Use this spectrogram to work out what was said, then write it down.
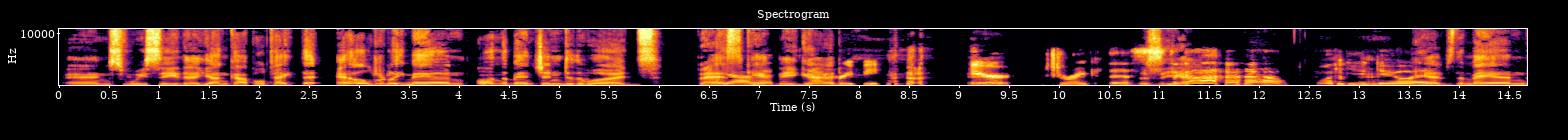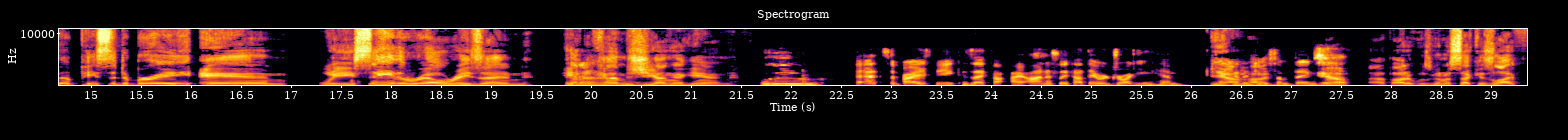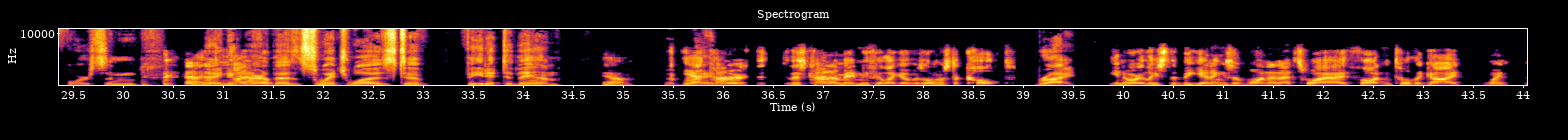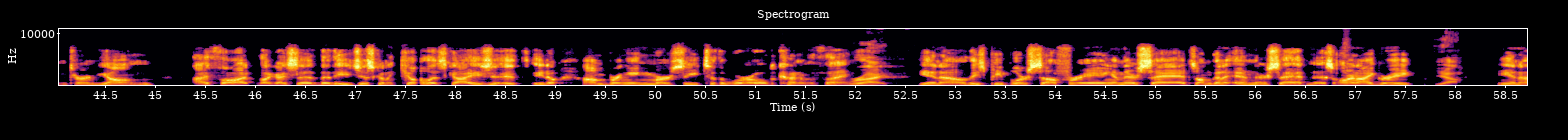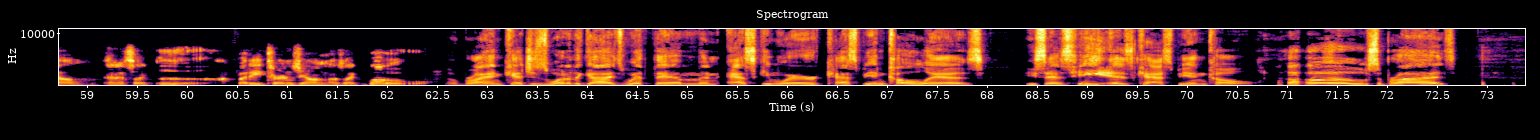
and we see the young couple take the elderly man on the bench into the woods. This yeah, can't that's be not good. creepy. Here, drink this. This- It's like, yeah. "Ah, what are you doing? Gives the man the piece of debris, and we see the real reason. He Ta-da. becomes young again. woohoo! That surprised me because I thought I honestly thought they were drugging him. Yeah, I'm gonna do something. Yeah, I thought it was going to suck his life force, and I- they knew I where the switch was to feed it to them. yeah, But yeah. Kind of. This kind of made me feel like it was almost a cult. right. you know, or at least the beginnings of one. And that's why I thought until the guy went and turned young, I thought, like I said, that he's just going to kill this guy. He's, it's, you know, I'm bringing mercy to the world, kind of a thing. Right. You know, these people are suffering and they're sad, so I'm going to end their sadness. Aren't I great? Yeah. You know, and it's like, ugh. But he turns young. I was like, whoa. O'Brien catches one of the guys with them and asks him where Caspian Coal is. He says he is Caspian Coal. Oh, surprise.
